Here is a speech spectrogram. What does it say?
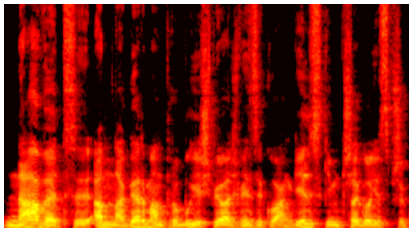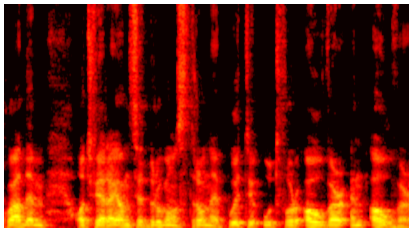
Nawet Anna German próbuje śpiewać w języku angielskim, czego jest przykładem otwierający drugą stronę płyty utwór Over and Over.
